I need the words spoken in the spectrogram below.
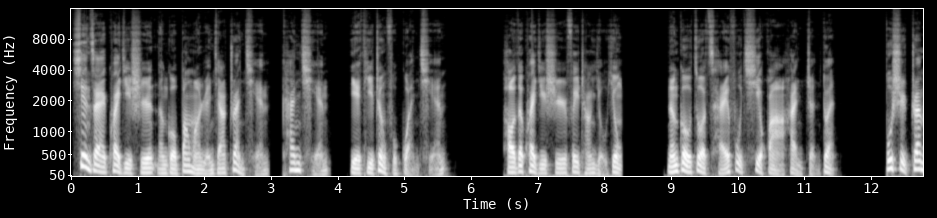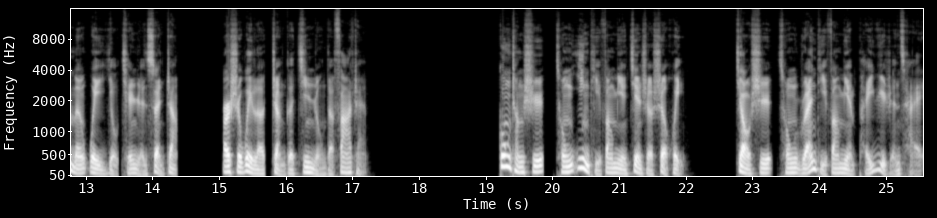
现在会计师能够帮忙人家赚钱、看钱，也替政府管钱。好的会计师非常有用，能够做财富计划和诊断。不是专门为有钱人算账，而是为了整个金融的发展。工程师从硬体方面建设社会，教师从软体方面培育人才。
